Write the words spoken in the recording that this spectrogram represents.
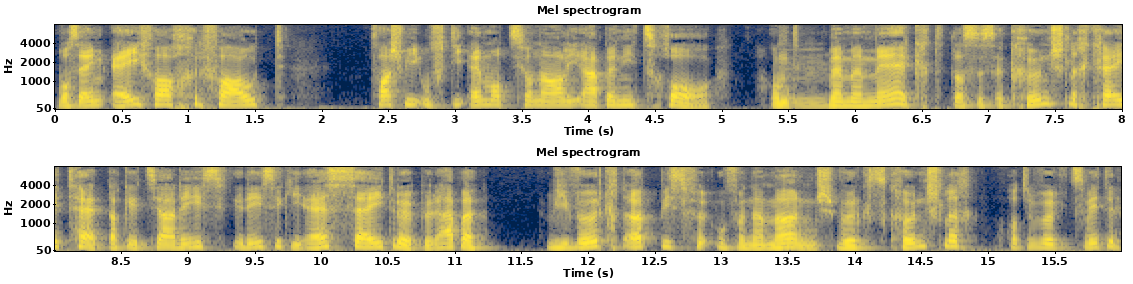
Wo es einem einfacher fällt, fast wie auf die emotionale Ebene zu kommen. Und Mhm. wenn man merkt, dass es eine Künstlichkeit hat, da gibt es ja ries riesige Essay drüber, eben, wie wirkt etwas für, auf einen Mensch? Wirkt es künstlich oder wirkt es wieder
